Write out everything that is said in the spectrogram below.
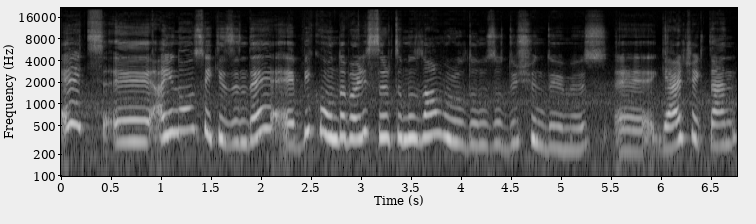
Evet, e, ayın 18'inde e, bir konuda böyle sırtımızdan vurulduğumuzu düşündüğümüz, e, gerçekten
